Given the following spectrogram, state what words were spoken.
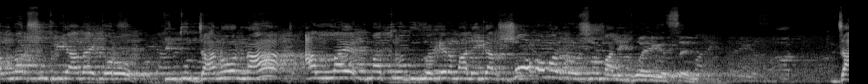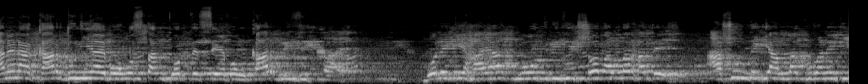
আল্লাহর শুক্রিয়া আদায় করো। কিন্তু জানো না, আল্লাহ একমাত্র দুদকের মালিক আর সব আমার রসুল মালিক হয়ে গেছেন। জানে না কার দুনিয়ায় অবস্থান করতেছে এবং কার রিজিক খায়। বলে কি হায়াত, মৌত রিজিক সব আল্লাহর হাতে? আসুন দেখি আল্লাহ কুরআনে কি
